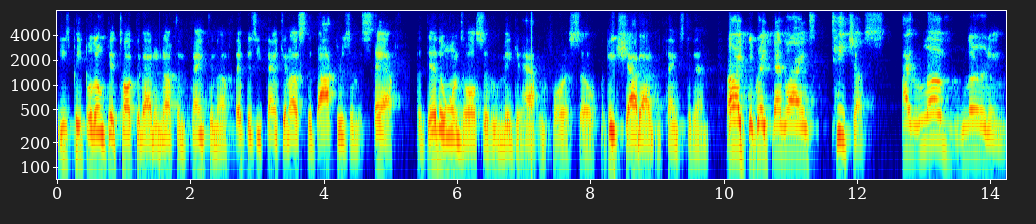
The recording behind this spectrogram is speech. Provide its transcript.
these people don't get talked about enough and thanked enough. They're busy thanking us, the doctors and the staff, but they're the ones also who make it happen for us. So a big shout out and thanks to them. All right, the great Ben Lyons, teach us. I love learning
